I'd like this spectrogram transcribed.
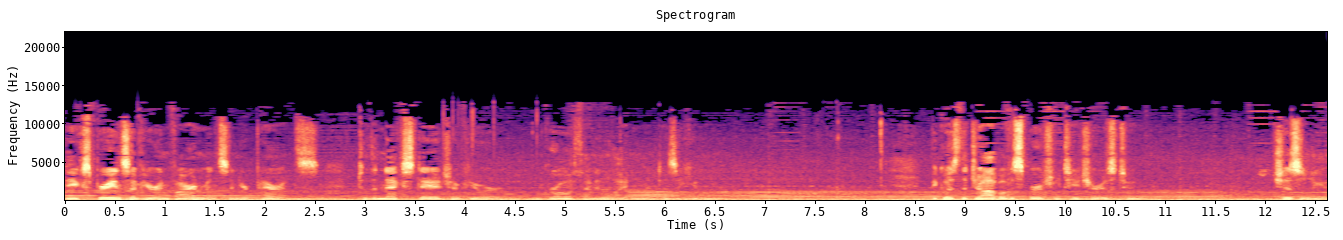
the experience of your environments and your parents to the next stage of your growth and enlightenment as a human. Because the job of a spiritual teacher is to chisel you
